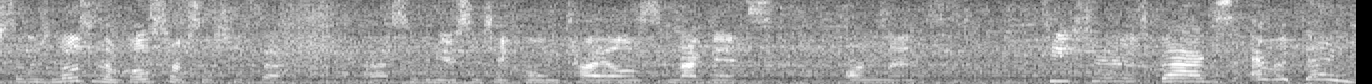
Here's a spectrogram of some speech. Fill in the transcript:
so there's loads of them, all sorts of shisa uh, souvenirs to take home, tiles, magnets, ornaments, t-shirts, bags, everything.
